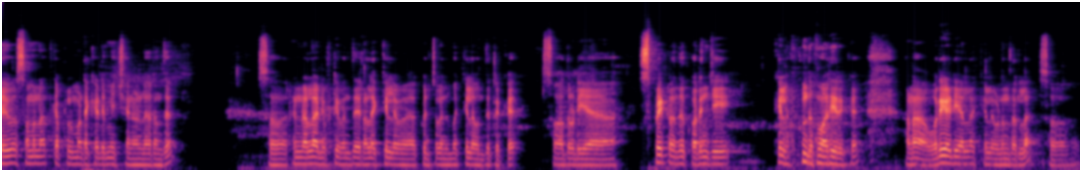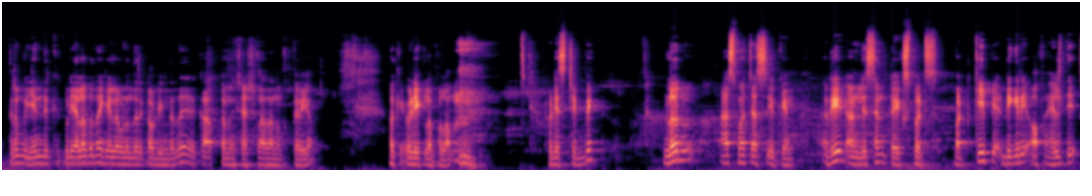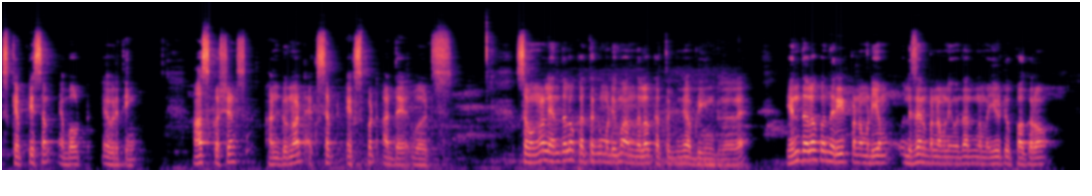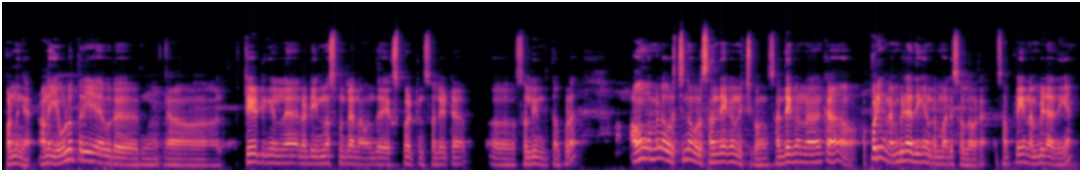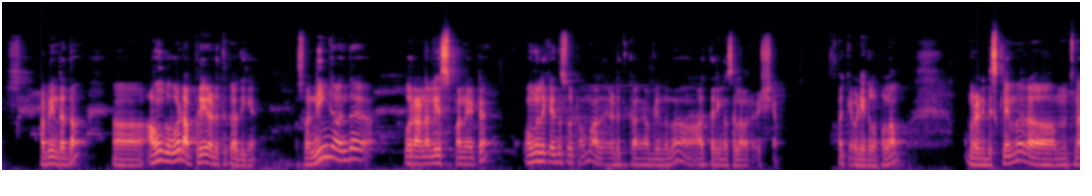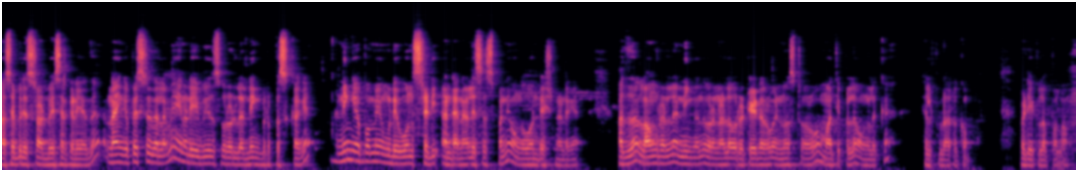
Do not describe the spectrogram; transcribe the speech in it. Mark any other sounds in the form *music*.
ஐயோ Samnath capital Mart academy சேனல்ல இருந்து ஸோ ரெண்டு நாளாக நிஃப்டி வந்து நல்லா கீழே கொஞ்சம் கொஞ்சமாக கீழே வந்துட்டுருக்கு. ஸோ அதோடைய ஸ்ப்ரெட் வந்து குறைஞ்சி கீழே விழுந்த மாதிரி இருக்குது ஆனால் ஒரே அடியெல்லாம் கீழே விழுந்துடல. ஸோ திரும்ப எந்திரிக்கக்கூடிய அளவுக்கு தான் கீழே விழுந்திருக்கு அப்படின்றது அப்கமிங் செஷனில் தான் நமக்கு தெரியும். ஓகே வீடியோக்குள்ளே போகலாம் today state bit learn as much as you can read and listen to experts but keep a degree of healthy skepticism about everything. Ask questions and do not accept expert at their words. So உங்களால் எந்த அளவுக்கு கற்றுக்க முடியுமோ அந்த அளவுக்கு கற்றுக்குங்க அப்படின்றது எந்த அளவுக்கு வந்து ரீட் பண்ண முடியும் லிசன் பண்ண முடியும் உதாரணம் நம்ம யூடியூப் பார்க்குறோம். பண்ணுங்கள் ஆனால் எவ்வளோ பெரிய ஒரு ட்ரேடிங்கில் இல்லாட்டி இன்வெஸ்ட்மெண்ட்டில் நான் வந்து எக்ஸ்பர்ட்னு சொல்லிட்டு சொல்லியிருந்தால் கூட அவங்க மேலே ஒரு சின்ன ஒரு சந்தேகம்னு வச்சுக்கோங்க. சந்தேகம்னாக்கா அப்படியே நம்பிடாதீங்கன்ற மாதிரி சொல்ல வரேன் ஸோ அப்படியே நம்பிடாதீங்க. அப்படின்றதும் அவங்க வேர்டு அப்படியே எடுத்துக்காதீங்க. ஸோ நீங்கள் வந்து ஒரு அனலைஸ் பண்ணிவிட்டு உங்களுக்கு எது சொல்கிறோமோ அதை எடுத்துக்காங்க அப்படின்றதும் ஆத்தரிங்க சொல்ல வர விஷயம். ஓகே வீடியோக்களை போகலாம் முன்னாடி டிஸ்க்ளைமர் நான் செபிரிஸ்டர் அட்வைசர் கிடையாது. நான் இங்கே பேசுகிறது எல்லாமே என்னுடைய வியூஸ் ஒரு லேர்னிங் பர்பஸ்க்காக நீங்கள் எப்போவுமே உங்களுடைய ஓன் ஸ்டடி அண்ட் அனாலிசிஸ் பண்ணி உங்கள் ஓன் டெசிஷன் எடுங்க. அதுதான் லாங் ரனில் நீங்கள் வந்து ஒரு நல்ல ஒரு ட்ரேடரோ இன்வெஸ்டரோ மாற்றிக்கொள்ள உங்களுக்கு ஹெல்ப்ஃபுல்லாக இருக்கும். வீடியோக்குள்ளே போகலாம்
